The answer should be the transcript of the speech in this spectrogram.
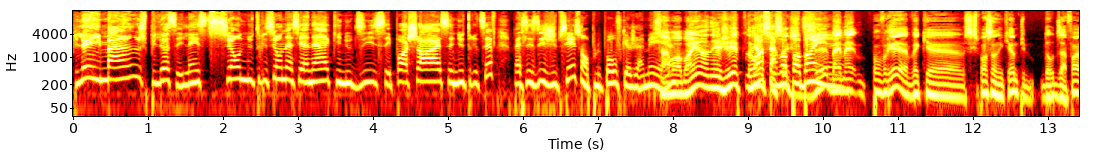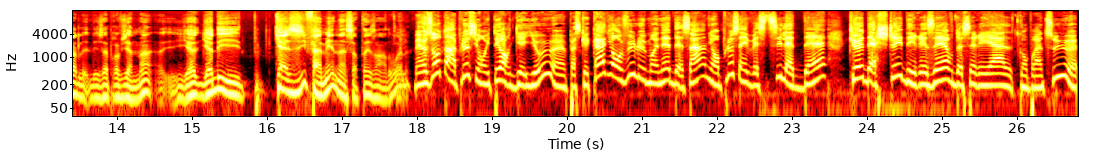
Puis là, il mange. Puis là, c'est l'Institution de nutrition nationale qui nous dit c'est pas cher, c'est nutritif. Parce que les Égyptiens sont plus pauvres que jamais. Ça hein. va bien en Égypte. Non, ouais, ça va pas bien, Ben, hein. mais pour vrai, avec euh, ce qui se passe en Ukraine puis d'autres affaires, les, approvisionnements, il y a, il y a des quasi-famines à certains endroits. là. Mais eux autres, en plus, ils ont été orgueilleux euh, parce que quand ils ont vu le monnaie descendre, ils ont plus investi là-dedans que d'acheter des réserves de céréales. Tu comprends-tu? Euh,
